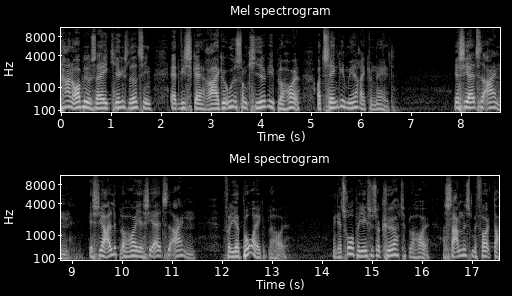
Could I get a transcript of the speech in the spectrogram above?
har en oplevelse af i kirkens lederteam, at vi skal række ud som kirke i Blåhøj og tænke mere regionalt. Jeg siger altid egnen. Jeg siger aldrig Blåhøj, jeg siger altid egnen. Fordi jeg bor ikke i Blåhøj. Men jeg tror på Jesus og kører til Blåhøj og samles med folk, der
